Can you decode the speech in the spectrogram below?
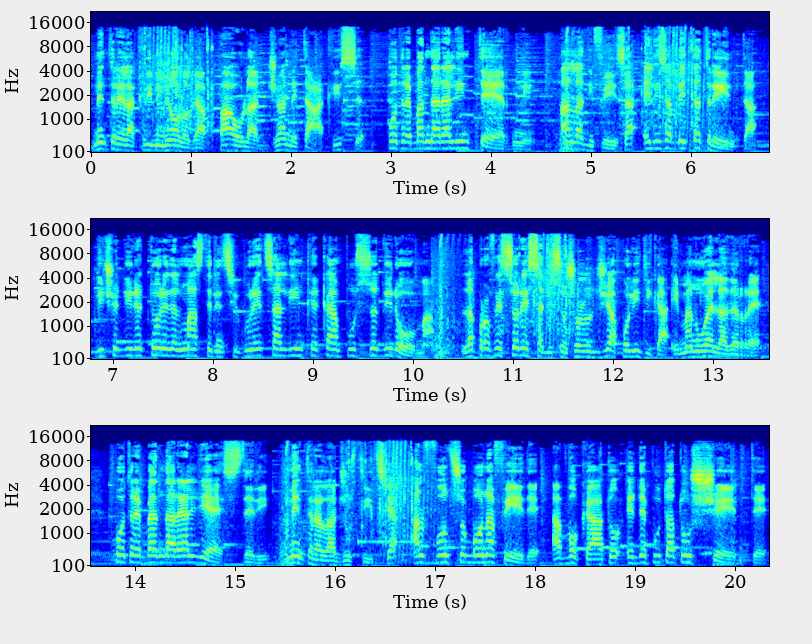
mentre la criminologa Paola Giannetakis potrebbe andare agli interni. Alla difesa Elisabetta Trenta, vice direttore del Master in Sicurezza all'Inc Campus di Roma. La professoressa di sociologia politica Emanuela Del Re potrebbe andare agli esteri, mentre alla giustizia Alfonso Bonafede, avvocato e deputato uscente.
